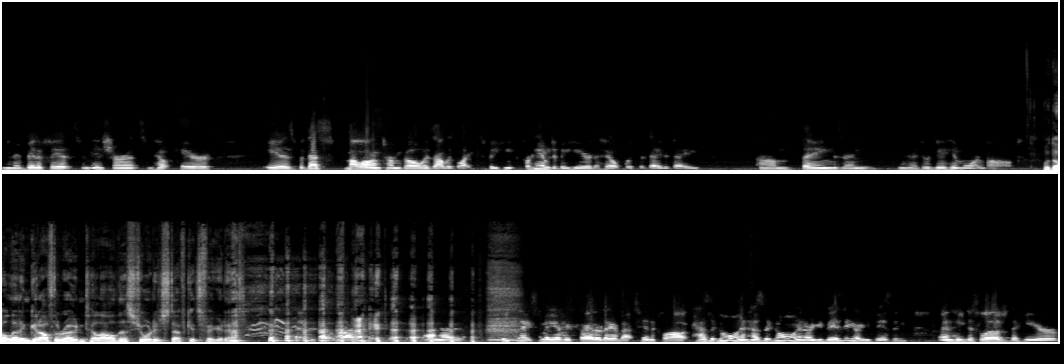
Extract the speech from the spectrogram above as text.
you know benefits and insurance and health care is, but that's my long term goal. Is I would like to be he- for him to be here to help with the day to day things and you know to get him more involved. Well, don't let him get off the road until all this shortage stuff gets figured out. Right. I know. He texts me every Saturday about ten o'clock. How's it going? How's it going? Are you busy? Are you busy? And he just loves to hear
